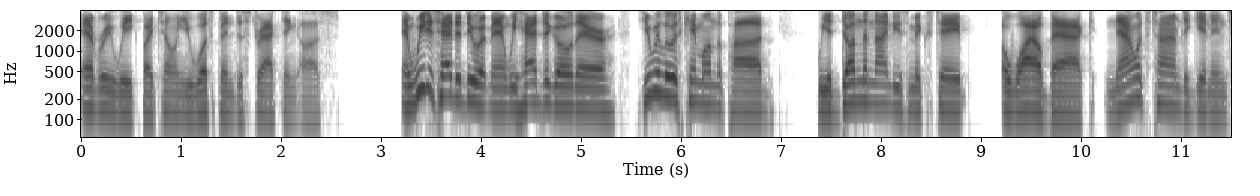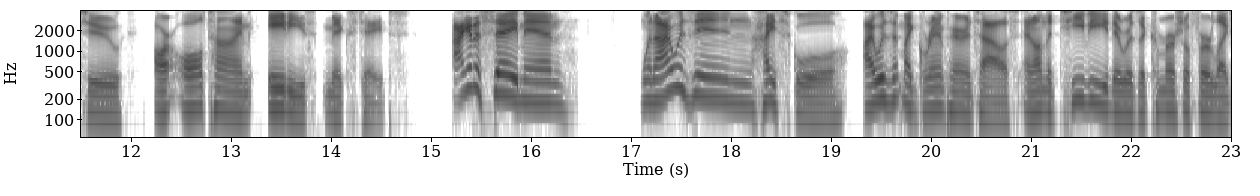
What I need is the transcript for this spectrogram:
every week by telling you what's been distracting us. And we just had to do it, man. We had to go there. Huey Lewis came on the pod. We had done the 90s mixtape a while back. Now it's time to get into our all time 80s mixtapes. I got to say, man, when I was in high school, I was at my grandparents' house, and on the TV, there was a commercial for like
